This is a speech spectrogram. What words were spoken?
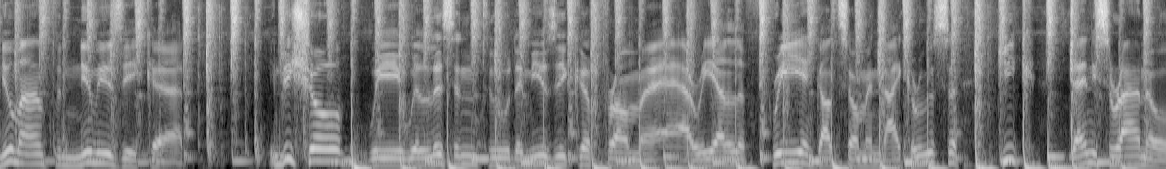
new month, new music. Uh, in this show, we will listen to the music from uh, Arielle Free and GotSome and Icarus, KeeQ, Danny Serrano,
